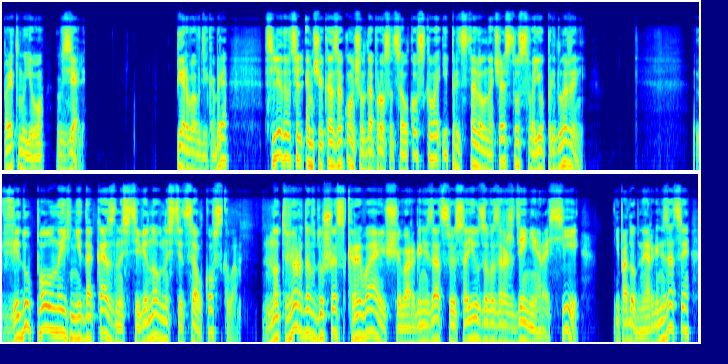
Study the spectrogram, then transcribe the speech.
поэтому его взяли. 1 декабря следователь МЧК закончил допросы Циолковского и представил начальству свое предложение. Ввиду полной недоказанности виновности Циолковского, но твердо в душе скрывающего организацию Союза Возрождения России и подобные организации –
